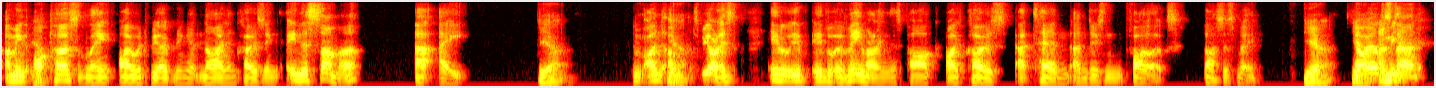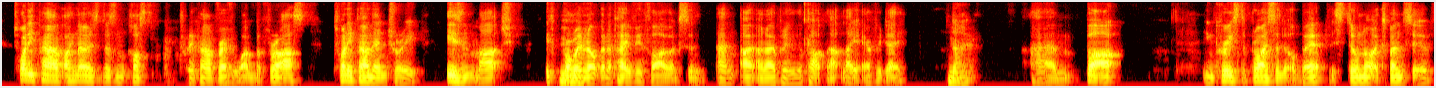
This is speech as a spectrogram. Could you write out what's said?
I mean, Yeah. personally, I would be opening at nine and closing in the summer at eight. Yeah, I, I- Yeah. to be honest, if, if, if it were me running this park, I'd close at 10 and do some fireworks. That's just me. yeah, yeah. Now, I mean, understand £20, I know it doesn't cost £20 for everyone, but for us, £20 entry isn't much. It's probably Mhm. not going to pay for your fireworks and, and, and opening the park that late every day. no, Um, but increase the price a little bit. It's still not expensive,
